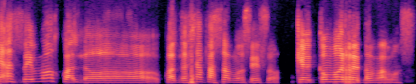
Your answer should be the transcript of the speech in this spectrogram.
hacemos cuando, cuando ya pasamos eso? ¿Qué, ¿Cómo retomamos?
